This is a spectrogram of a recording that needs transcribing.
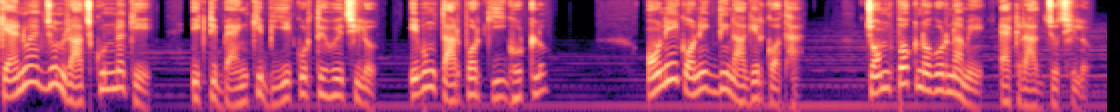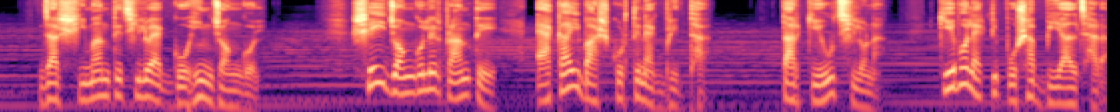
কেন একজন রাজকন্যাকে একটি ব্যাংকে বিয়ে করতে হয়েছিল এবং তারপর কি ঘটল? অনেক অনেক দিন আগের কথা, চম্পকনগর নামে এক রাজ্য ছিল, যার সীমান্তে ছিল এক গহীন জঙ্গল। সেই জঙ্গলের প্রান্তে একাই বাস করতেন এক বৃদ্ধা। তার কেউ ছিল না, কেবল একটি পোষা বিয়াল ছাড়া।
